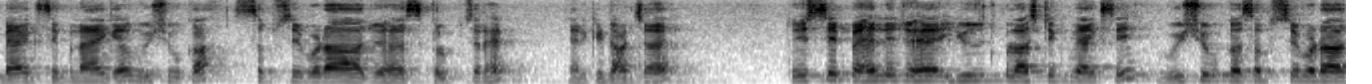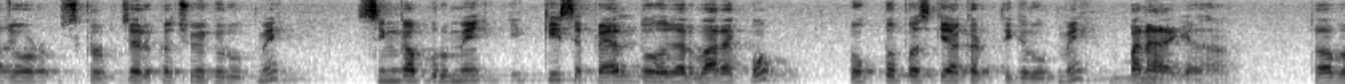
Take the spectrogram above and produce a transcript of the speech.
बैग से बनाया गया विश्व का सबसे बड़ा जो है स्कल्पचर है, यानी कि ढांचा है। तो इससे पहले जो है यूज्ड प्लास्टिक बैग से विश्व का सबसे बड़ा जो स्कल्पचर कछुए के रूप में सिंगापुर में 21 अप्रैल 2012 को ऑक्टोपस की आकृति के रूप में बनाया गया था। तो अब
